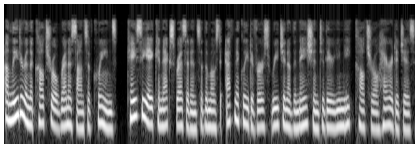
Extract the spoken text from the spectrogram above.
A leader in the cultural renaissance of Queens, KCA connects residents of the most ethnically diverse region of the nation to their unique cultural heritages,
